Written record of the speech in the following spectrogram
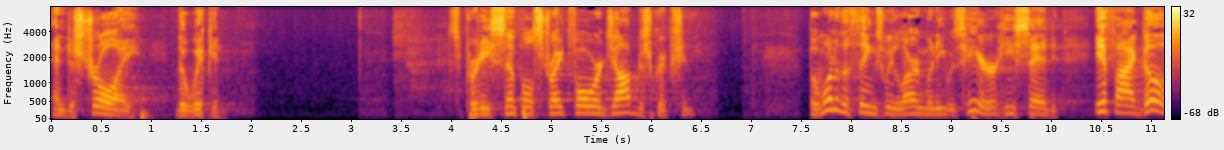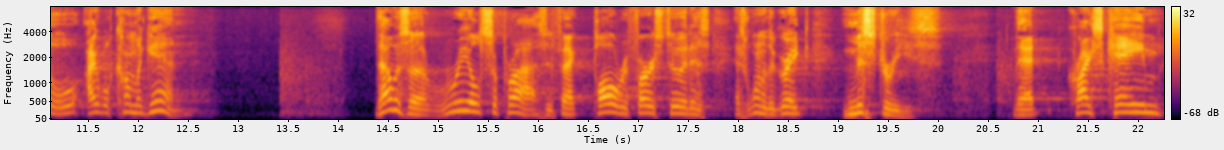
and destroy the wicked. It's a pretty simple, straightforward job description. But one of the things we learned when he was here, he said, If I go, I will come again. That was a real surprise. In fact, Paul refers to it as, as one of the great mysteries that Christ came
